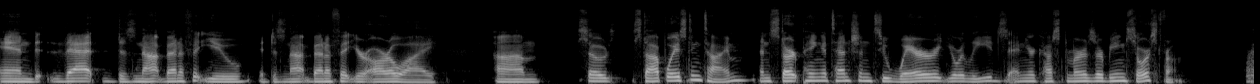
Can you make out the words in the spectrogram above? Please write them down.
And that does not benefit you. It does not benefit your ROI. Um, so stop wasting time and start paying attention to where your leads and your customers are being sourced from. How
